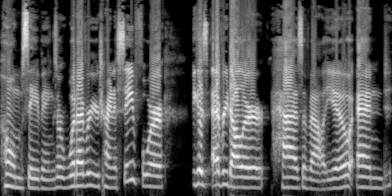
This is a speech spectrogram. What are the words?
home savings or whatever you're trying to save for because every dollar has a value. And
